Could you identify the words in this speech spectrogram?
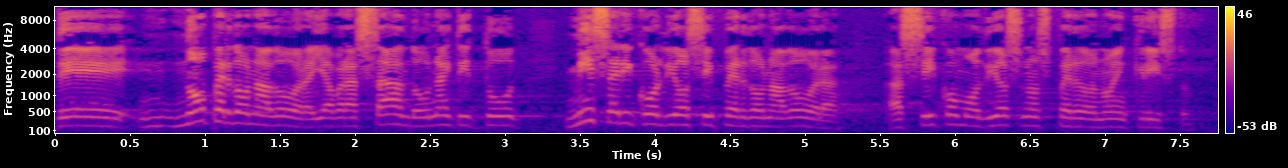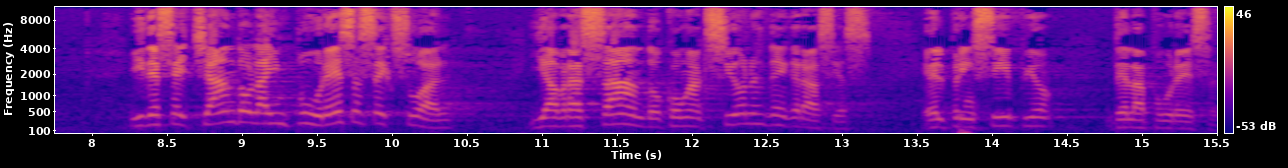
de no perdonadora y abrazando una actitud misericordiosa y perdonadora, así como Dios nos perdonó en Cristo. Y desechando la impureza sexual y abrazando con acciones de gracias el principio de la pureza.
